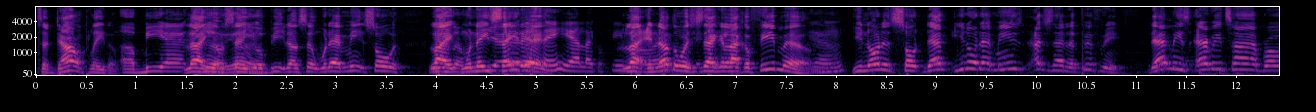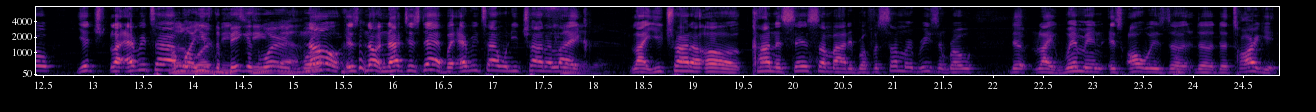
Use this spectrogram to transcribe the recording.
to downplay them. a B at like you know what I'm saying? You'll be. You know what I'm saying? What that means? So like when they B say that, saying he had like a female. like in right? other words, she's acting like a female. Yeah. You know that? So that you know what that means? I just had an epiphany. That means every time, bro. You tr- like every time. Boy, the use the biggest female. words, boy. no, it's no, not just that, but every time when you try to like, like you try to uh condescend somebody, bro. For some reason, bro, the like women is always the the, the target.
